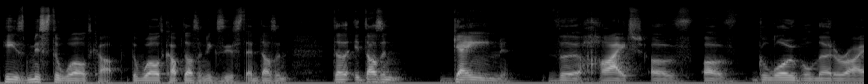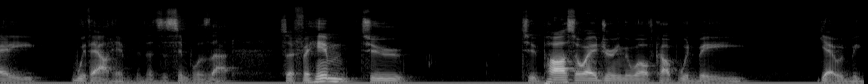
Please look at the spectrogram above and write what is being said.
He has missed the World Cup. The World Cup doesn't exist and doesn't. It doesn't gain the height of of global notoriety without him. That's as simple as that. So for him to to pass away during the World Cup would be yeah, it would be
